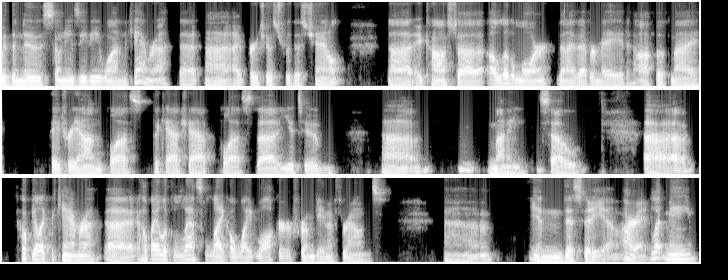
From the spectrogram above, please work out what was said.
with the new Sony ZV-1 camera that uh, I purchased for this channel. Uh, it cost uh, a little more than I've ever made off of my Patreon plus the Cash App plus the YouTube uh, money. So uh, hope you like the camera. Uh, I hope I look less like a White Walker from Game of Thrones in this video. All right, let me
